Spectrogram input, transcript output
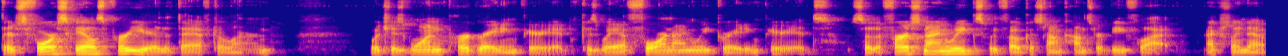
there's four scales per year that they have to learn, which is one per grading period because we have four nine week grading periods. So the first nine weeks we focused on concert B flat. Actually, no,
